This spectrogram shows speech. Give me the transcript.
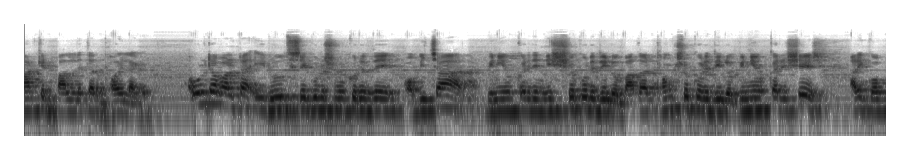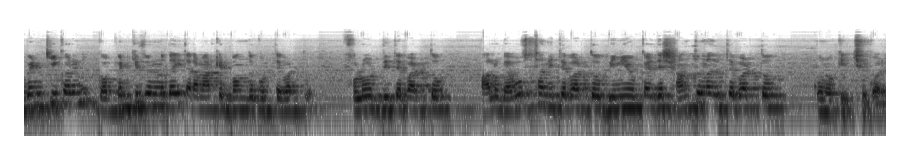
মার্কেট বাড়লে তার ভয় লাগে। উল্টাপাল্টা এই রুলস রেগুলেশন করে দিয়ে অবিচার বিনিয়োগকারীদের নিঃস্ব করে দিল, বাজার ধ্বংস করে দিল, বিনিয়োগকারী শেষ। আর এই গভর্নমেন্ট কী করেনি? গভর্নমেন্ট কি জন্য দেয়? তারা মার্কেট বন্ধ করতে পারতো ফ্লোর দিতে পারতো, ভালো ব্যবস্থা নিতে পারতো, বিনিয়োগকারীদের সান্ত্বনা দিতে পারতো, কোনো কিচ্ছু করে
